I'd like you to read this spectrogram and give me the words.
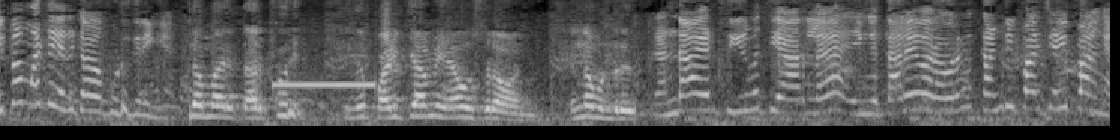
இப்ப மட்டும் எதுக்காக கொடுக்குறீங்க? இந்த மாதிரி தற்கொலை இது படிக்காம ஏன் உசுரம் வாங்கி என்ன பண்றது? ரெண்டாயிரத்தி இருபத்தி ஆறுல எங்க தலைவர் அவர்கள் கண்டிப்பா ஜெயிப்பாங்க.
